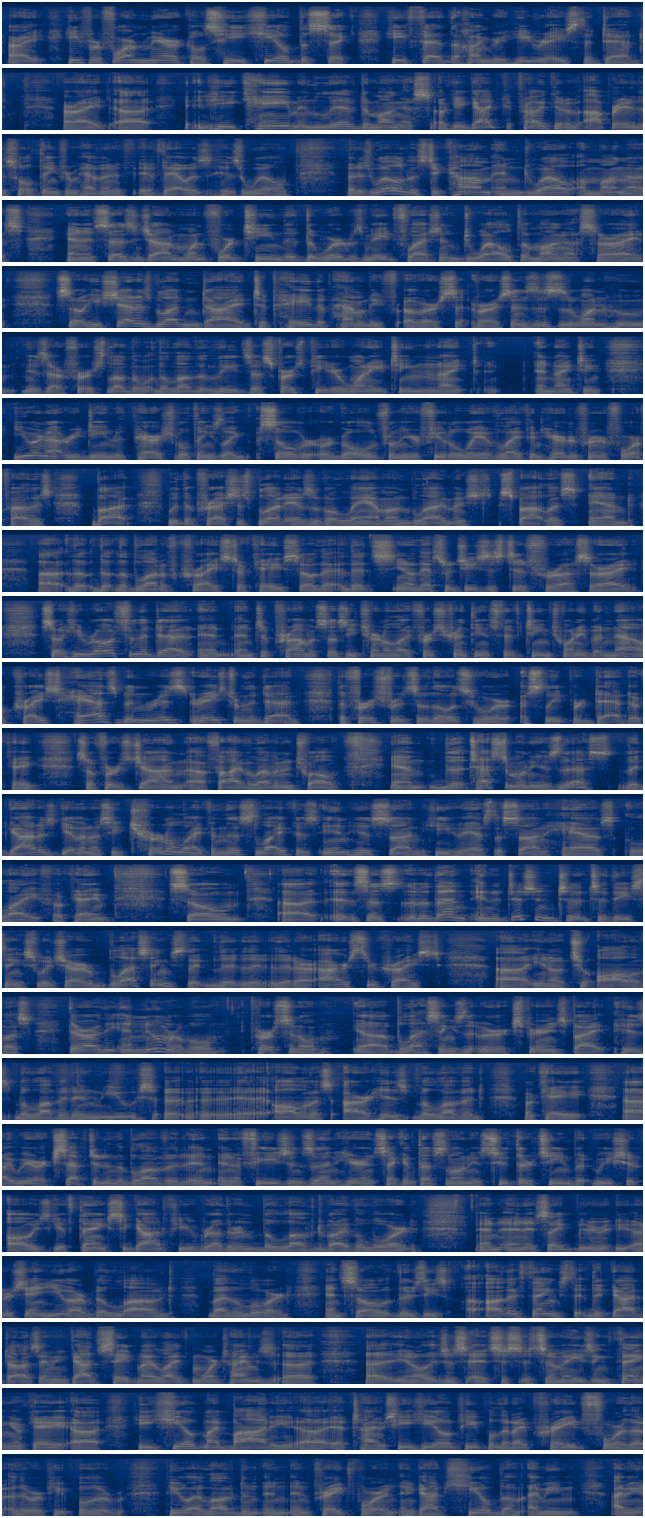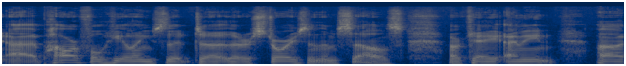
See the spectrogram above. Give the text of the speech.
all right. He performed miracles. He healed the sick. He fed the hungry. He raised the dead. All right. Uh, he came and lived among us. Okay. God could, probably could have operated this whole thing from heaven if, if that was his will. But his will was to come and dwell among us. And it says in John 1.14 that the word was made flesh and dwelt among us. All right. So he shed his blood and died to pay the penalty of our, for our sins. This is the one who is our first love, the, the love that leads us. First Peter 1, 18, 19, and 19. You are not redeemed with perishable things like silver or gold from your feudal way of life inherited from your forefathers, but with the precious blood as of a lamb, unblemished, spotless, and uh, the, the, the blood of Christ. Okay, so that, that's you know that's what Jesus did for us. All right, so He rose from the dead and and to promise us eternal life. 1 Corinthians 15, 20. But now Christ has been raised from the dead, the first fruits of those who are asleep or dead. Okay, so 1 John uh, 5, 11, and 12, and the testimony is this that God God has given us eternal life, and this life is in His Son. He who has the Son has life. Okay, so uh, it says, but then in addition to, to these things, which are blessings that that, that are ours through Christ, uh, you know, to all of us, there are the innumerable personal uh, blessings that were experienced by His beloved, and you, uh, uh, all of us, are His beloved. Okay, uh, we are accepted in the beloved in, in Ephesians, and here in Second Thessalonians two thirteen. But we should always give thanks to God for you, brethren, beloved by the Lord. And and it's like you understand you are beloved by the Lord. And so there's these other things that, that God does. I mean, God saved my life more times. Uh, uh, you know, it's just it's just it's an amazing thing. Okay, uh, He healed my body uh, at times. He healed people that I prayed for. That there were people people I loved and, and, and prayed for, and, and, God healed them. I mean, I mean, uh, powerful healings that uh, that are stories in themselves. Okay, I mean,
